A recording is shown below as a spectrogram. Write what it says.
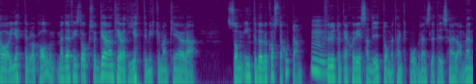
har jättebra koll. Men där finns det också garanterat jättemycket man kan göra som inte behöver kosta skjortan. mm, Förutom kanske resan dit då med tanke på bränslepriserna idag. Men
